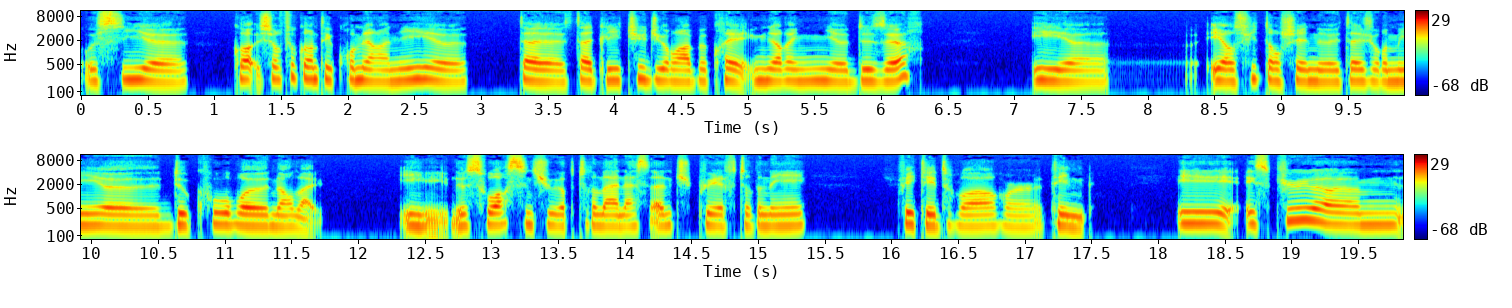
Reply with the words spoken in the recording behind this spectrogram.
Aussi, surtout quand tu es première année, tu as, de l'étude durant à peu près une heure et demie, euh, deux heures. Et, euh, et ensuite, enchaînes ta journée euh, de cours euh. Et le soir, si tu veux retourner à la salle, tu peux y retourner, tu fais tes devoirs, euh, t'es. Et est-ce que euh,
